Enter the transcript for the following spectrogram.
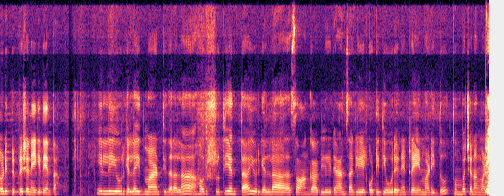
ನೋಡಿ ಪ್ರಿಪ್ರೇಷನ್ ಹೇಗಿದೆ ಅಂತ. ಇಲ್ಲಿ ಇವ್ರಿಗೆಲ್ಲ ಇದು ಮಾಡ್ತಿದ್ದಾರಲ್ಲ ಅವರು ಶ್ರುತಿ ಅಂತ ಇವ್ರಿಗೆಲ್ಲ ಸಾಂಗ್ ಆಗಲಿ ಡ್ಯಾನ್ಸ್ ಆಗಲಿ ಹೇಳ್ಕೊಟ್ಟಿದ್ದು ಇವರೇನೆ ಟ್ರೈನ್ ಮಾಡಿದ್ದು. ತುಂಬ ಚೆನ್ನಾಗಿ ಮಾಡಿದ್ರು.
